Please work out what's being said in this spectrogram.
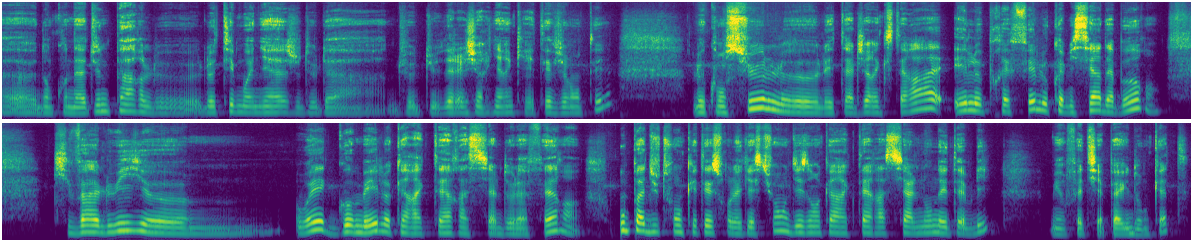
euh, donc on a d'une part le, témoignage de l'Algérien qui a été violenté, le consul, euh, l'État algérien, etc., et le préfet, le commissaire d'abord, qui va lui euh, gommer le caractère racial de l'affaire, ou pas du tout enquêter sur la question en disant caractère racial non établi, mais en fait il n'y a pas eu d'enquête.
